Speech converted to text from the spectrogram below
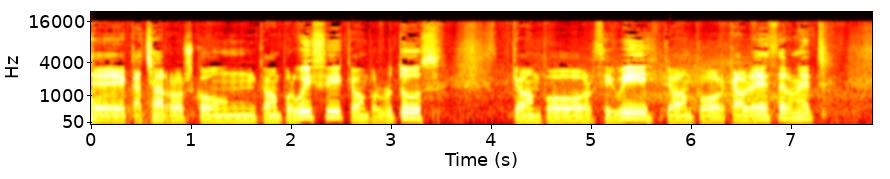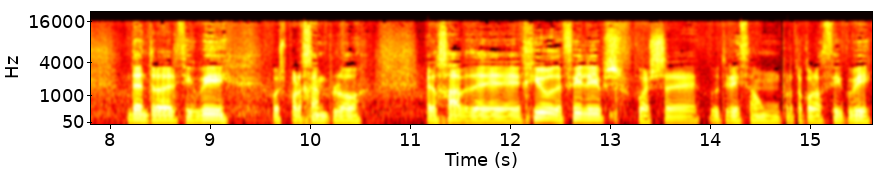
eh, cacharros con, que van por Wi-Fi, que van por Bluetooth, que van por Zigbee, que van por cable Ethernet. Dentro del Zigbee, pues por ejemplo, el hub de Hue de Philips, pues eh, utiliza un protocolo Zigbee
